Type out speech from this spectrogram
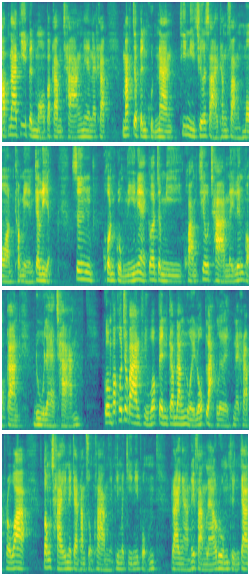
รับหน้าที่เป็นหมอประกรรมช้างเนี่ยนะครับมักจะเป็นขุนนางที่มีเชื้อสายทางฝั่งมอญเขมรกะเหรี่ยง ซึ่งคนกลุ่มนี้เนี่ยก็จะมีความเชี่ยวชาญในเรื่องของการดูแลช้าง กรมพระโคชบาลถือว่าเป็นกำลังหน่วยลบหลักเลยนะครับ เพราะว่าต้องใช้ในการทำสงครามอย่างที่เมื่อกี้นี้ผมรายงานให้ฟังแล้วรวมถึงการ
